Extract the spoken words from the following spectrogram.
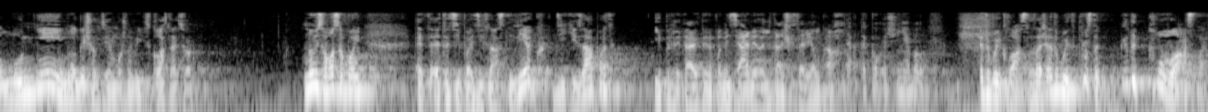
Луне и много еще где можно видеть. Классный актер. Ну и, само собой, это, это типа 19 век, Дикий Запад, и прилетают инопланетяне на летающих тарелках. Да, такого еще не было. Это будет классно, знаешь, это будет просто, это классно.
